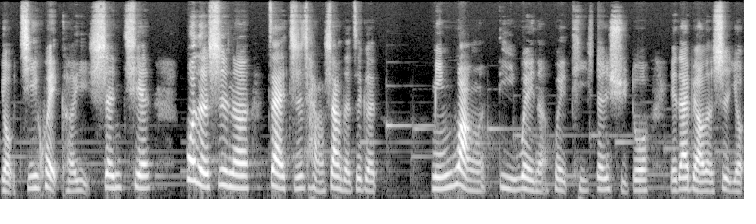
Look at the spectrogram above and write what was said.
有机会可以升迁，或者是呢，在职场上的这个名望地位呢，会提升许多，也代表的是有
